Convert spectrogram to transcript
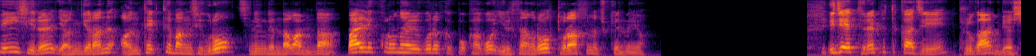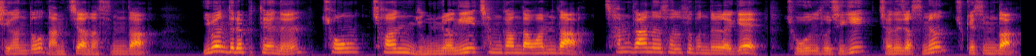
회의실을 연결하는 언택트 방식으로 진행된다고 합니다. 빨리 코로나19를 극복하고 일상으로 돌아왔으면 좋겠네요. 이제 드래프트까지 불과 몇 시간도 남지 않았습니다. 이번 드래프트에는 총 1006명이 참가한다고 합니다. 참가하는 선수분들에게 좋은 소식이 전해졌으면 좋겠습니다.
